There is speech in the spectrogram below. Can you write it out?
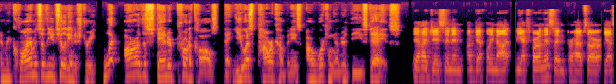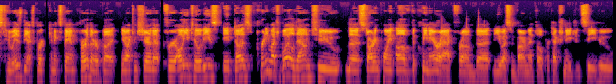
and requirements of the utility industry, what are the standard protocols that U.S. power companies are working under these days? Yeah, hi, Jason. And I'm definitely not the expert on this, and perhaps our guest, who is the expert, can expand further. But, you know, I can share that for all utilities, it does pretty much boil down to the starting point of the Clean Air Act from the, the U.S. Environmental Protection Agency, who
